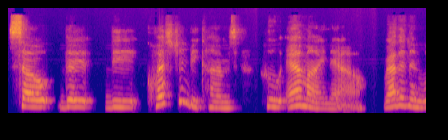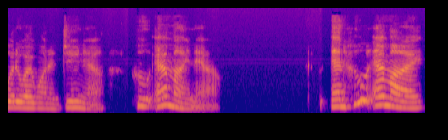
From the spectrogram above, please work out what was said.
So the the question becomes who am I now? Rather than what do I want to do now? Who am I now? And who am I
